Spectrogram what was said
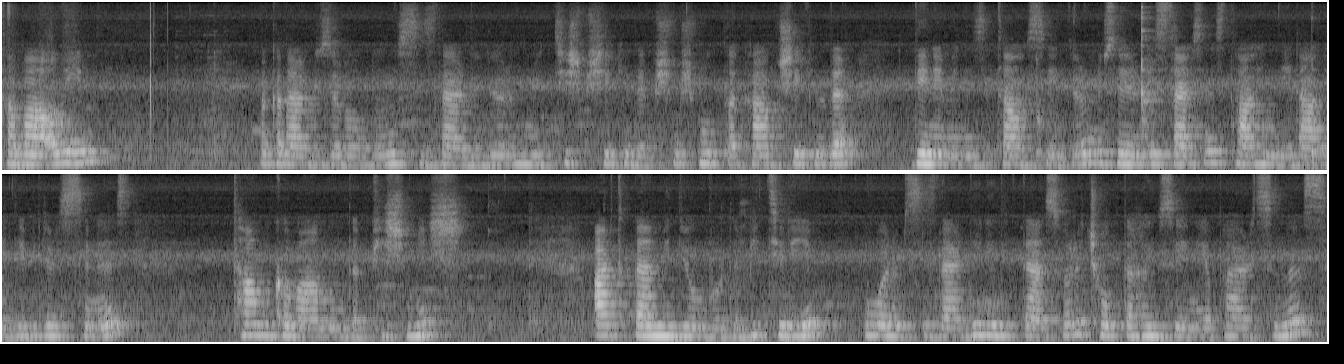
tabağa alayım. Ne kadar güzel olduğunu sizler de görün. Müthiş bir şekilde pişmiş. Mutlaka bu şekilde denemenizi tavsiye ediyorum. Üzerine isterseniz tahin de ilave edebilirsiniz. Tam kıvamında pişmiş. Artık ben videomu burada bitireyim. Umarım sizler denedikten sonra çok daha güzelini yaparsınız.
